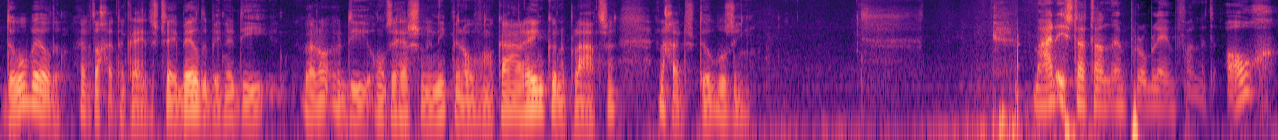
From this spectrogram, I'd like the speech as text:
dubbelbeelden. Dan, dan krijg je dus twee beelden binnen die, die onze hersenen niet meer over elkaar heen kunnen plaatsen. En dan ga je dus dubbel zien. Maar is dat dan een probleem van het oog,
